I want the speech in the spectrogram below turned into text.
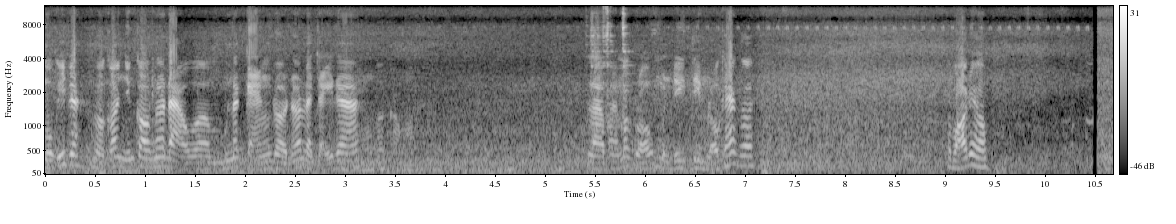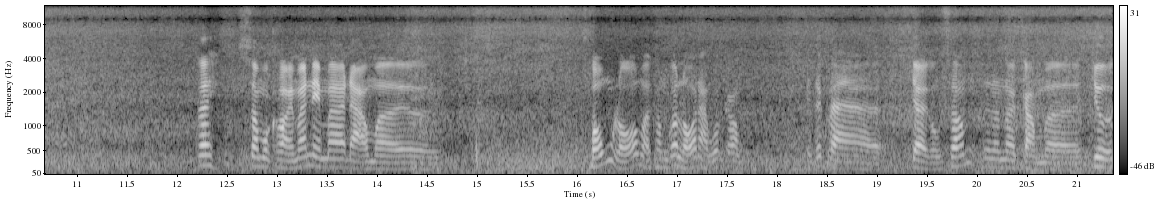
một ít á mà có những con nó đào ờ, nó cạn rồi nó là chạy ra là phải mất lỗ mình đi tìm lỗ khác thôi. Thôi bỏ đi không đây sau một hồi mấy anh em ờ, đào mà bốn lỗ mà không có lỗ nào có cong thì tức là trời còn sớm cho nên là còng ờ, chưa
